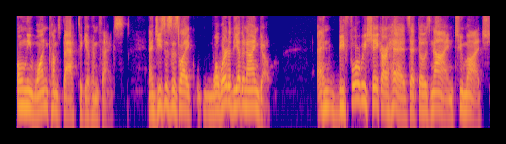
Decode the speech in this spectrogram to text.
Only one comes back to give him thanks. And Jesus is like, Well, where did the other nine go? And before we shake our heads at those nine too much,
